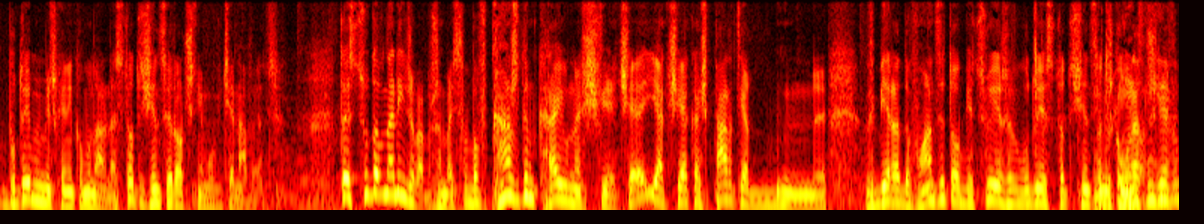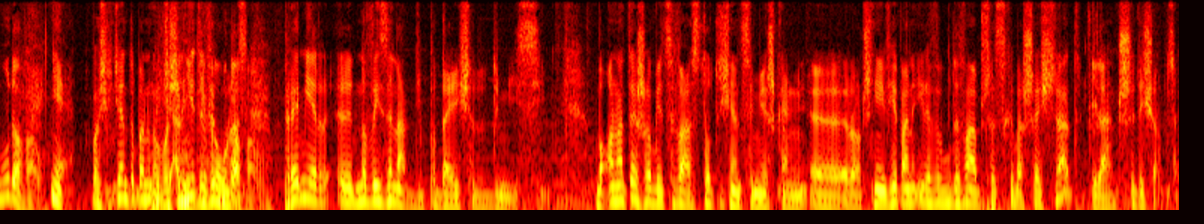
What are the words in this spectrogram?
budujemy mieszkanie komunalne, 100 tysięcy rocznie mówicie nawet. To jest cudowna liczba, proszę państwa, bo w każdym kraju na świecie, jak się jakaś partia mm, wybiera do władzy, to obiecuje, że wybuduje 100 tysięcy No tylko mieszkań u nas nikt nie wybudował. Nie, właśnie chciałem to panu No powiedzieć, ale nie tylko u nas. wybudował. Premier y, Nowej Zelandii podaje się do dymisji, bo ona też obiecywała 100 tysięcy mieszkań e, rocznie. Wie pan, ile wybudowała przez chyba 6 lat? Ile? 3 tysiące.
